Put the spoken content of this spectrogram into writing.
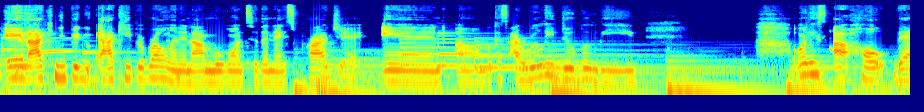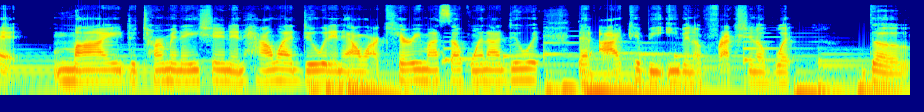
and I keep it I keep it rolling and I move on to the next project. And um, because I really do believe, or at least I hope that my determination and how I do it and how I carry myself when I do it, that I could be even a fraction of what the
